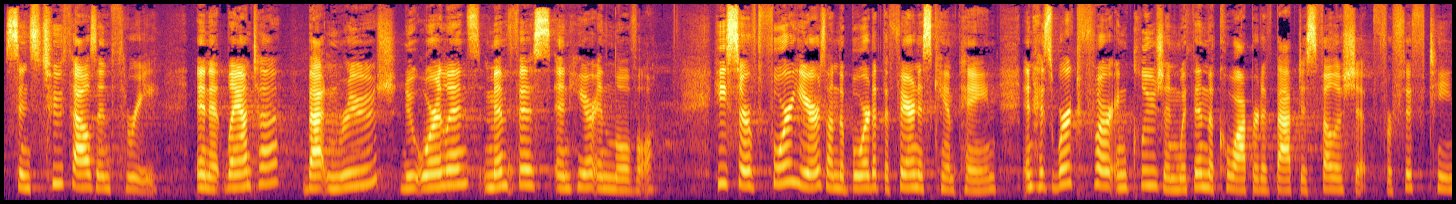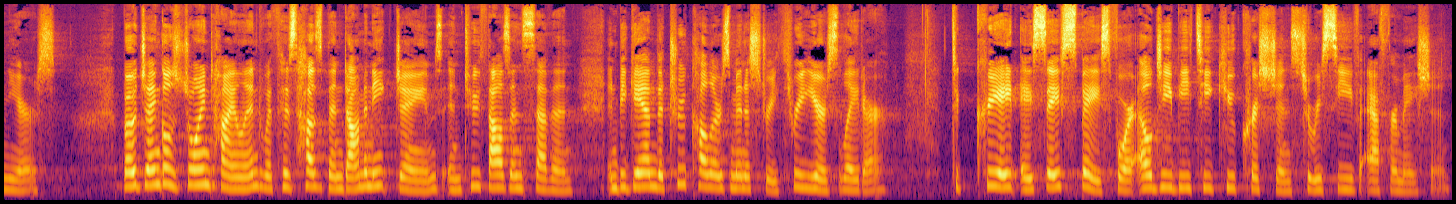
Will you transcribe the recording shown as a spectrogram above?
since 2003 in Atlanta, Baton Rouge, New Orleans, Memphis, and here in Louisville. He served four years on the board at the Fairness Campaign and has worked for inclusion within the Cooperative Baptist Fellowship for 15 years. Bojangles joined Highland with his husband Dominique James in 2007 and began the True Colors Ministry three years later to create a safe space for LGBTQ Christians to receive affirmation.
